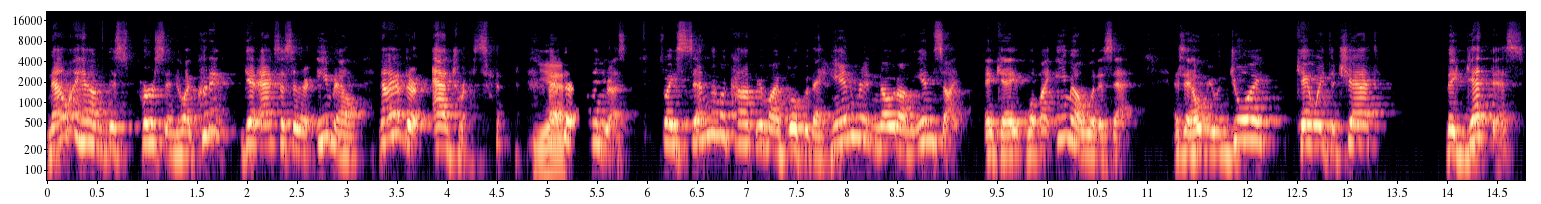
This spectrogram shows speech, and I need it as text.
Now I have this person who I couldn't get access to their email. Now I have their address. Yeah. their address. So I send them a copy of my book with a handwritten note on the inside, okay, what my email would have said. I say, I hope you enjoy. Can't wait to chat. They get this.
